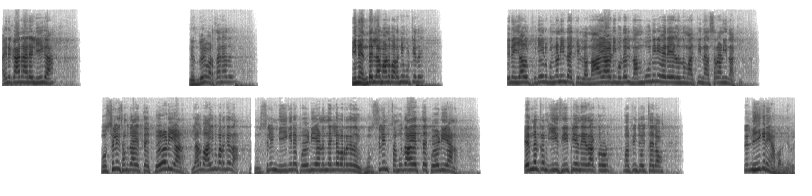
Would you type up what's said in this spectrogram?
അതിന് കാരണം ആരെ ലീഗാ? എന്തൊരു വർത്താനം അത്? പിന്നെ എന്തെല്ലാമാണ് പറഞ്ഞു കൂട്ടിയത്? പിന്നെ ഇയാൾ പുതിയൊരു മുന്നണി ഉണ്ടാക്കിയല്ലോ നായാടി മുതൽ നമ്പൂതിരി വരെയുള്ളത് മാറ്റി നസ്രാണി നാക്കി മുസ്ലിം സമുദായത്തെ പേടിയാണ്. ഇയാൾ വായിന്ന് പറഞ്ഞതാ. മുസ്ലിം ലീഗിനെ പേടിയാണെന്നല്ല പറഞ്ഞത്. മുസ്ലിം സമുദായത്തെ പേടിയാണ്. എന്നിട്ടും ഈ സി പി എം നേതാക്കളോടും മറ്റും ചോദിച്ചാലോ? ലീഗിനെയാണ് പറഞ്ഞത്.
